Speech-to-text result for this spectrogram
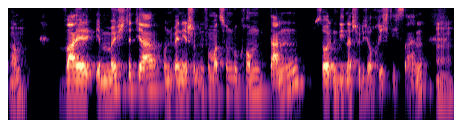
Ja? Mhm weil ihr möchtet ja, und wenn ihr schon Informationen bekommt, dann sollten die natürlich auch richtig sein. Mhm.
